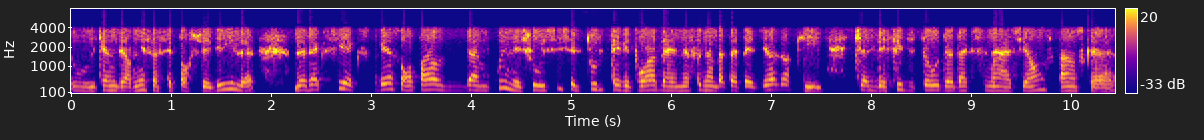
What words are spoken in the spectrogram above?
week-end dernier, ça s'est poursuivi. Le, le Express, on parle d'Amqui, mais c'est aussi c'est tout le territoire de la MSC d'Ambatapédia là qui, qui a le défi du taux de vaccination. Je pense que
